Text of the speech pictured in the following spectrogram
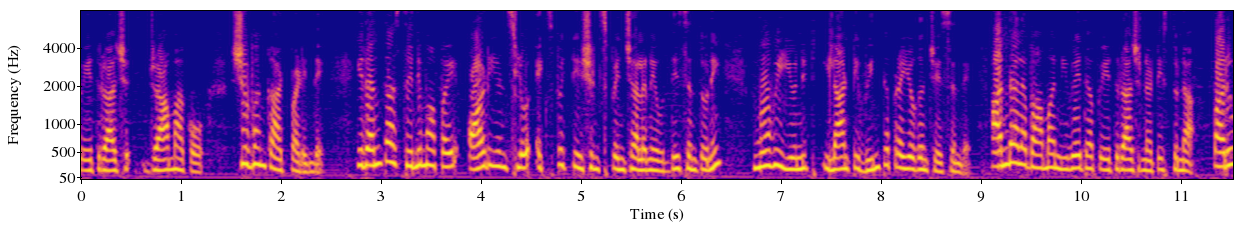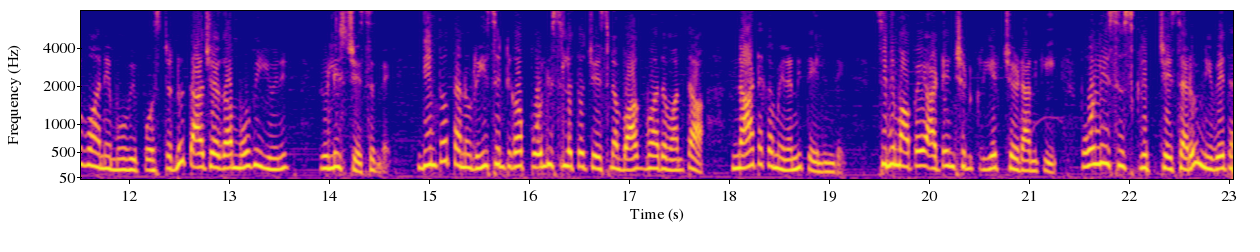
పేతురాజ్ డ్రామాకు శుభం కాట్పడింది. ఇదంతా సినిమాపై ఆడియన్స్లో ఎక్స్పెక్టేషన్స్ పెంచాలనే ఉద్దేశంతోనే మూవీ యూనిట్ ఇలాంటి వింత ప్రయోగం చేసింది. అందాల భామ నివేద పేతురాజ్ నటిస్తున్న పరువు అనే మూవీ పోస్టర్ను తాజాగా మూవీ యూనిట్ రిలీజ్ చేసింది. దీంతో తను రీసెంట్గా పోలీసులతో చేసిన వాగ్వాదం అంతా నాటకమేనని తేలింది. సినిమాపై అటెన్షన్ క్రియేట్ చేయడానికి పోలీసు స్క్రిప్ట్ చేశారు నివేద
